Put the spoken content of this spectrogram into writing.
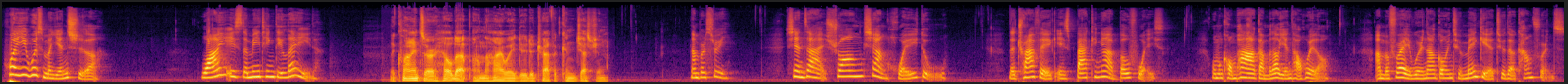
会议为什么延迟了？Why is the meeting delayed? The clients are held up on the highway due to traffic congestion. Number three，现在双向回堵。 The traffic is backing up both ways. 我们恐怕赶不到研讨会了。 I'm afraid we're not going to make it to the conference.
